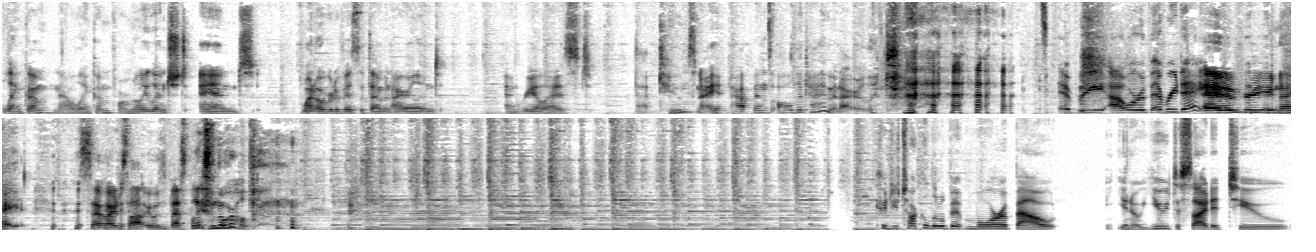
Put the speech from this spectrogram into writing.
Lankum, now Lankum, formerly Lynched, and went over to visit them in Ireland and realized that tunes night happens all the time in Ireland. every hour of every day. Every night. So I just thought it was the best place in the world. Could you talk a little bit more about, you know, you decided to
